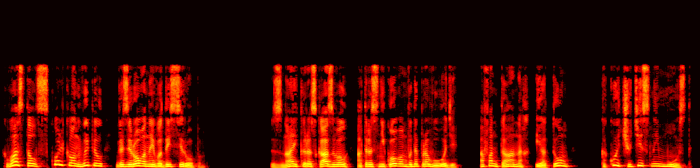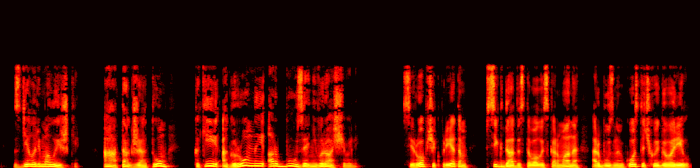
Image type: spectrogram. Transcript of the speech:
хвастал, сколько он выпил газированной воды с сиропом. Знайка рассказывал о тростниковом водопроводе, о фонтанах и о том, какой чудесный мост сделали малышки, а также о том, какие огромные арбузы они выращивали. Сиропчик при этом всегда доставал из кармана арбузную косточку и говорил,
